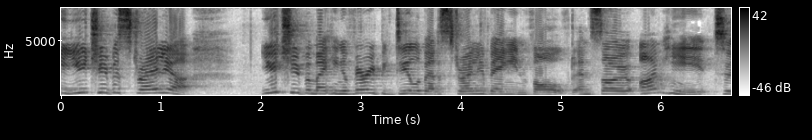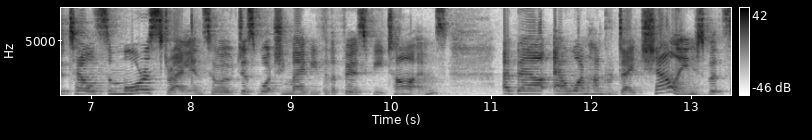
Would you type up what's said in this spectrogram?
YouTube Australia. YouTube are making a very big deal about Australia being involved, and so I'm here to tell some more Australians who are just watching maybe for the first few times about our 100 day challenge that's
